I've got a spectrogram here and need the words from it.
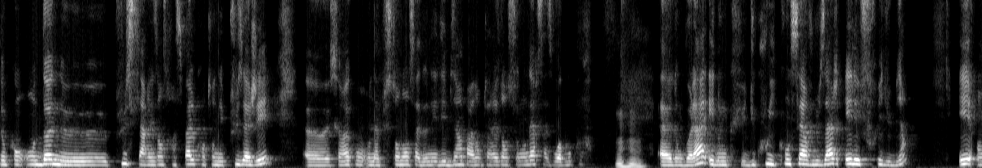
donc on, on donne euh, plus la résidence principale quand on est plus âgé. C'est vrai qu'on on a plus tendance à donner des biens, par exemple les secondaires, ça se voit beaucoup. Mmh Euh, donc voilà, et donc du coup, ils conservent l'usage et les fruits du bien. Et en,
